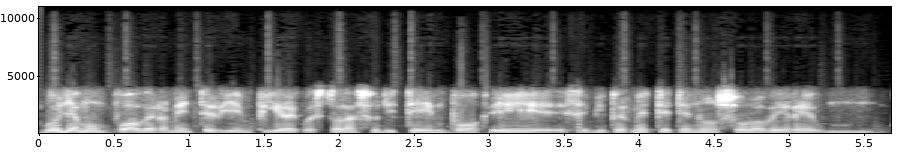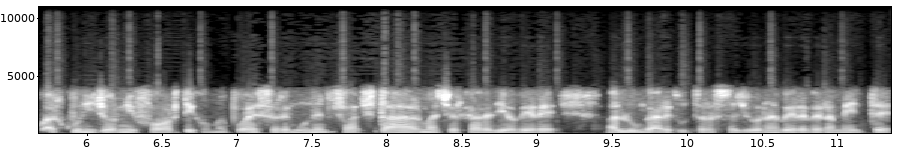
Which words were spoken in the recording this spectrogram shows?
Vogliamo un po' veramente riempire questo lasso di tempo e, se mi permettete, non solo avere un, alcuni giorni forti come può essere Moon and Star, ma cercare di avere, allungare tutta la stagione, avere veramente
